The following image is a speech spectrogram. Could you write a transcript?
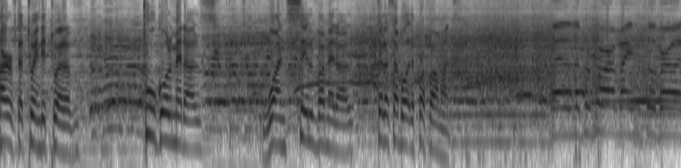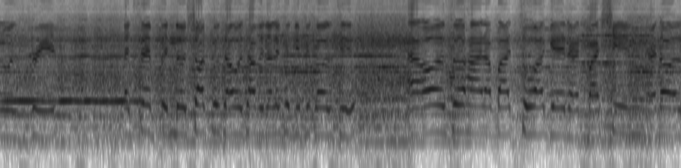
Carifta 2012, two gold medals, one silver medal. Tell us about the performance. Well, the performance overall was great, except in the shot put I was having a little difficulty. I also had a bad toe again and my shin and all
